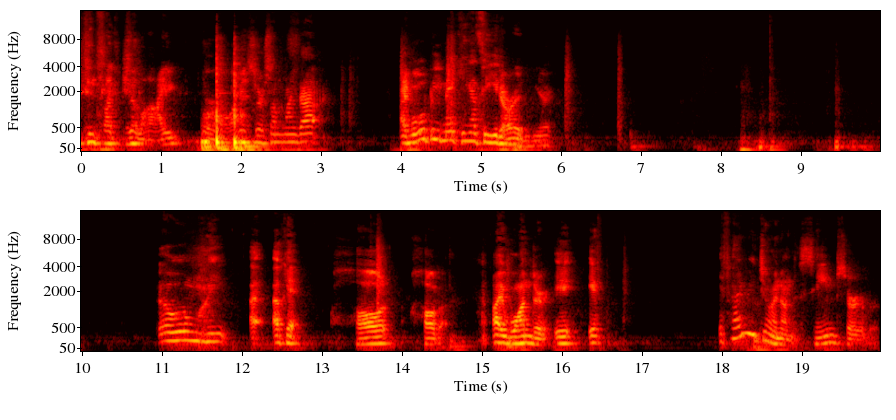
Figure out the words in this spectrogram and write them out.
since like July or August or something like that. I will be making a theater in here. Oh my. Uh, okay, hold hold on. I wonder if if if I rejoin on the same server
